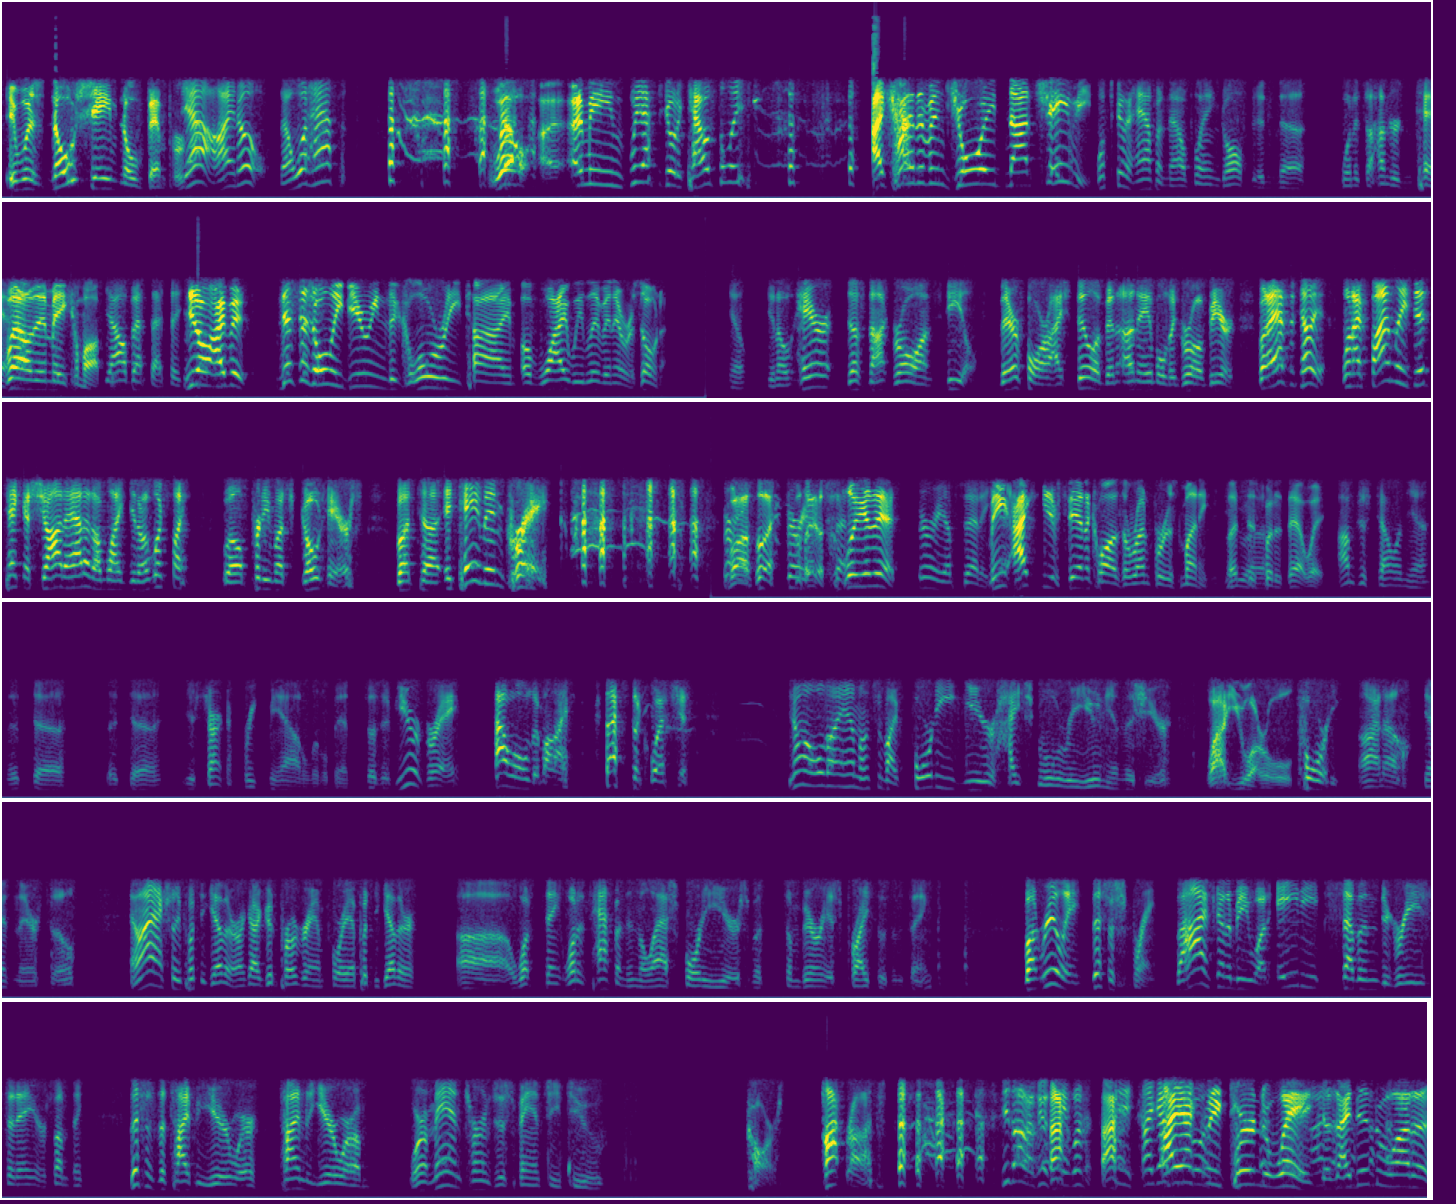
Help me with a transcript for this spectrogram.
It was no shave November. Yeah, I know. Now what happened? Well, I, I mean, we have to go to counseling. I kind of enjoyed not shaving. What's going to happen now playing golf in uh, when it's 110? Well, they may come off. yeah, I'll bet that thing. You know, I've been. This is only during the glory time of why we live in Arizona. You know, you know, hair does not grow on steel. Therefore, I still have been unable to grow a beard. But I have to tell you, when I finally did take a shot at it, I'm like, you know, it looks like, well, pretty much goat hairs, but uh, it came in gray. very, well, look, very look, look at this. very upsetting. Me, I can give Santa Claus a run for his money. Let's just uh, put it that way. I'm just telling you that uh, that uh, you're starting to freak me out a little bit. So if you're gray, how old am I? That's the question. You know how old I am? This is my 40 year high school reunion this year. Wow, you are old. 40. I know, getting there. So, and I actually put together. I got a good program for you. I put together uh, what thing, what has happened in the last 40 years with some various prices and things. But really, this is spring. The high's going to be what 87 degrees today or something. This is the type of year where time of year where a where a man turns his fancy to cars, hot rods. you thought I was going to say women? I, I, I actually turned away because. I didn't want to.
